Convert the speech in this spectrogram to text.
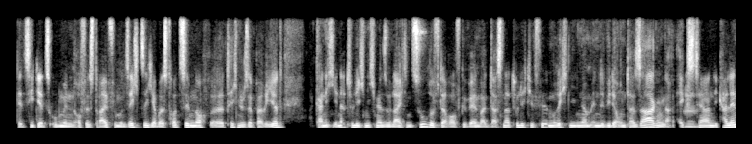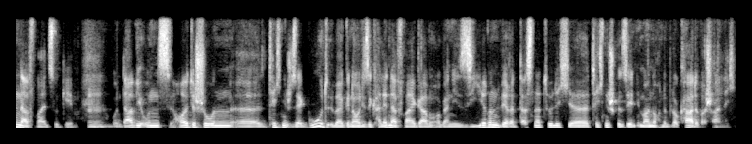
der zieht jetzt um in Office 365, aber ist trotzdem noch äh, technisch separiert kann ich ihr natürlich nicht mehr so leicht den Zugriff darauf gewähren, weil das natürlich die Firmenrichtlinien am Ende wieder untersagen, nach extern mhm. die Kalender freizugeben. Mhm. Und da wir uns heute schon äh, technisch sehr gut über genau diese Kalenderfreigaben organisieren, wäre das natürlich äh, technisch gesehen immer noch eine Blockade wahrscheinlich.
